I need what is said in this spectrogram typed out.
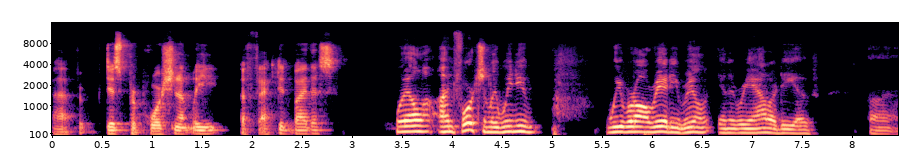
uh, disproportionately affected by this? Well, unfortunately, we knew we were already real in the reality of uh,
